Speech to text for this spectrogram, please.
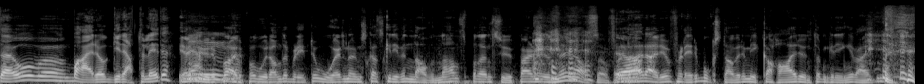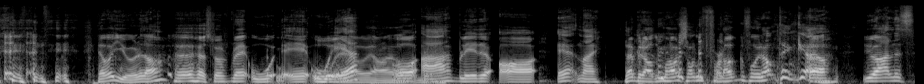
det er jo bare å gratulere. Jeg lurer bare på hvordan det blir til OL når de skal skrive navnet hans på den superen under. Altså, for Ja. der er det jo flere bokstaver de ikke har rundt omkring i verden. Ja, hva gjør de da? Hø- Høstlort ble OE, OE, ja, ja, og Æ blir AE Nei. Det er bra de har sånn flagg foran, tenker Ja. jeg. Johannes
